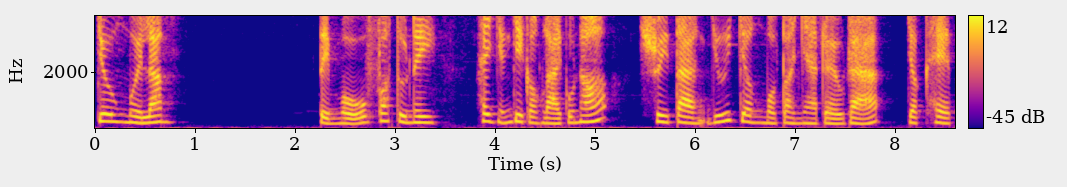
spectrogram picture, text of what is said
Chương 15 Tiệm mũ Fortuny hay những gì còn lại của nó suy tàn dưới chân một tòa nhà rệu rã, chật hẹp,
